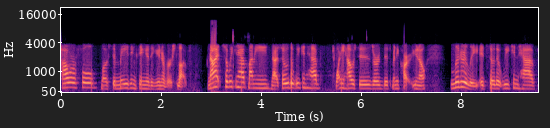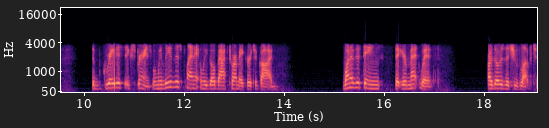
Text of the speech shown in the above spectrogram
powerful, most amazing thing in the universe: love. Not so we can have money, not so that we can have twenty houses or this many cars. You know, literally, it's so that we can have the greatest experience. When we leave this planet and we go back to our Maker, to God, one of the things that you're met with are those that you've loved.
